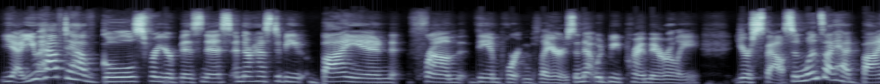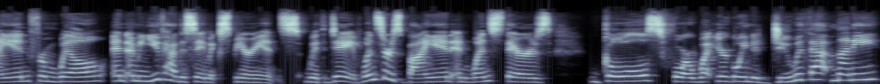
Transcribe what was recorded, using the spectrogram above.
yeah, you have to have goals for your business and there has to be buy-in from the important players and that would be primarily your spouse. And once I had buy-in from Will, and I mean you've had the same experience with Dave. Once there's buy-in and once there's goals for what you're going to do with that money,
